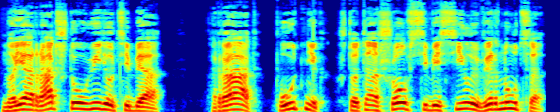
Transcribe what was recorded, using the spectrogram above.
Но я рад, что увидел тебя. Рад, путник, что ты нашел в себе силы вернуться».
